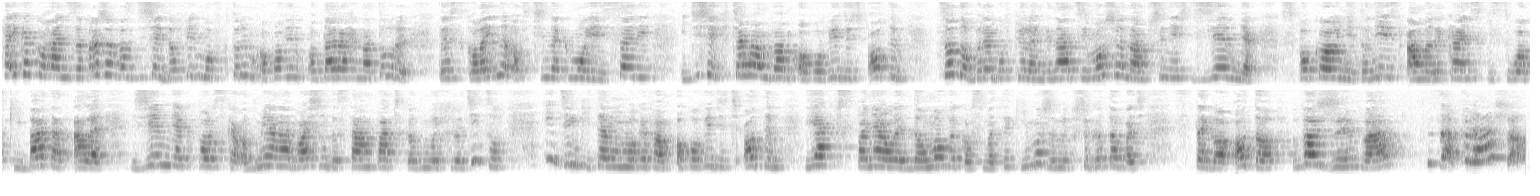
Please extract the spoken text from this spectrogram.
Hejka kochani, zapraszam Was dzisiaj do filmu, w którym opowiem o darach natury. To jest kolejny odcinek mojej serii i dzisiaj chciałam Wam opowiedzieć o tym, co dobrego w pielęgnacji może nam przynieść ziemniak. Spokojnie, to nie jest amerykański słodki batat, ale ziemniak, polska odmiana. Właśnie dostałam paczkę od moich rodziców i dzięki temu mogę Wam opowiedzieć o tym, jak wspaniałe domowe kosmetyki możemy przygotować z tego oto warzywa. Zapraszam!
